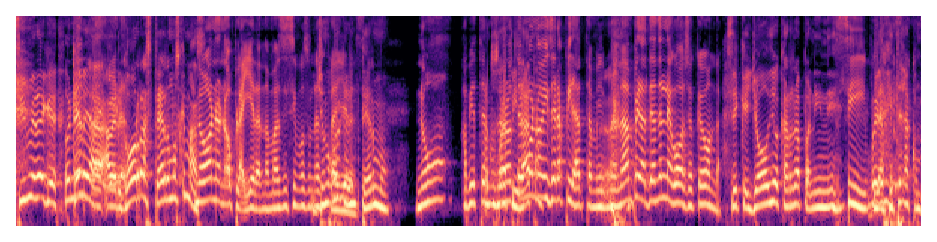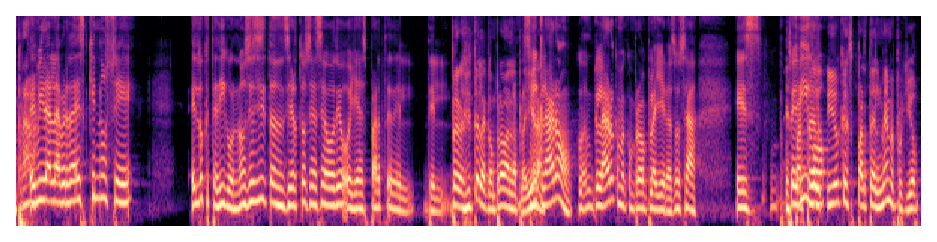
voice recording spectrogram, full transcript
sí, mira que... ¿qué a, ver, gorras, termos, ¿qué más? No, no, no, playeras, nomás hicimos unas yo me playeras. Que un termo. No, había termo. Bueno, termo no hice, era pirata. Me, andaban pirateando el negocio. ¿Qué onda? Sí, que yo odio Carrera Panini. Sí. Bueno, y la gente la compraba. Eh, mira, la verdad es que no sé. Es lo que te digo. No sé si tan cierto sea ese odio o ya es parte del... del... Pero sí te la compraban la playera. Sí, claro. Claro que me compraban playeras. O sea, es... es te digo... Del, yo que es parte del meme. Porque yo,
